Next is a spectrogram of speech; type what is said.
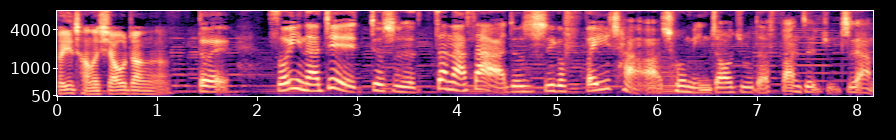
非常的嚣张啊。对，所以呢，这就是赞纳萨就是是一个非常啊臭名昭著的犯罪组织啊，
